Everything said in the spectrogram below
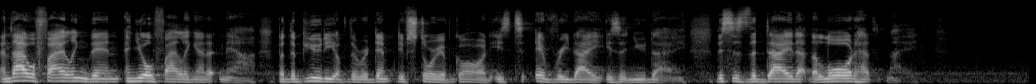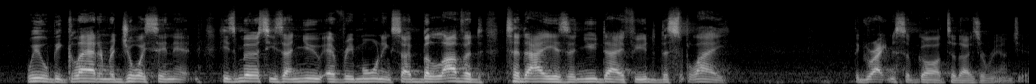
And they were failing then, and you're failing at it now. But the beauty of the redemptive story of God is to, every day is a new day. This is the day that the Lord hath made. We will be glad and rejoice in it. His mercies are new every morning. So, beloved, today is a new day for you to display the greatness of God to those around you.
